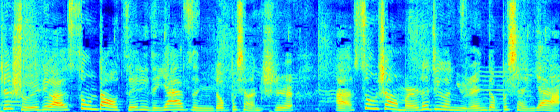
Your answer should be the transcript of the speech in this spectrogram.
这属于这个送到嘴里的鸭子你都不想吃啊，送上门的这个女人你都不想要。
